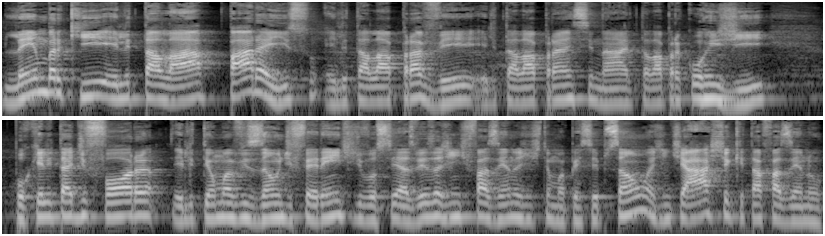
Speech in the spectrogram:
lembra que ele tá lá para isso, ele tá lá para ver, ele tá lá para ensinar, ele tá lá para corrigir, porque ele tá de fora, ele tem uma visão diferente de você. Às vezes a gente fazendo, a gente tem uma percepção, a gente acha que tá fazendo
